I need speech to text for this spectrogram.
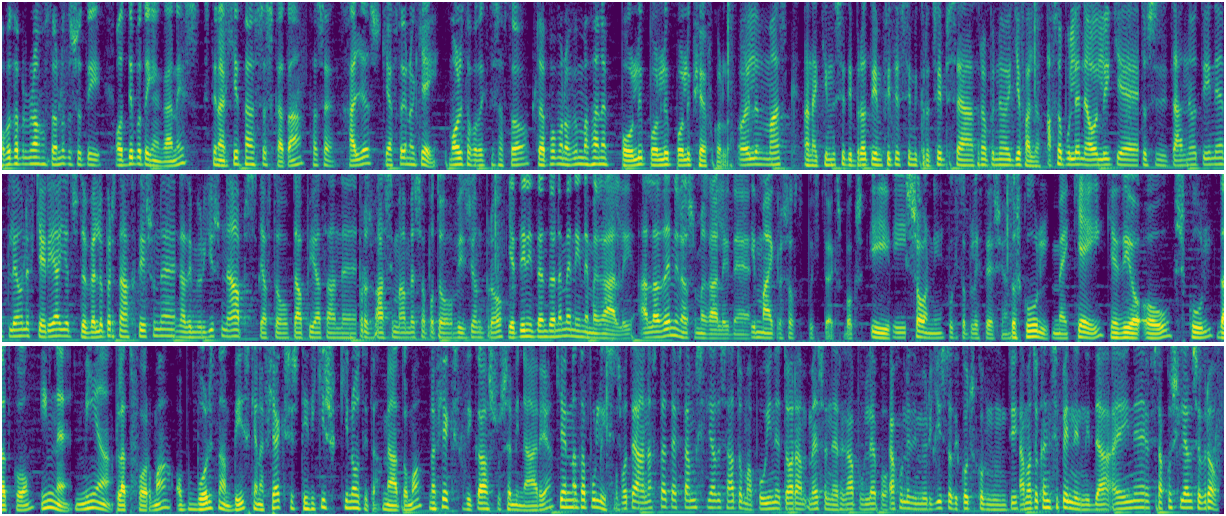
Οπότε θα πρέπει να έχουν στο νου τους ότι οτιδήποτε και να κάνεις, στην αρχή θα είσαι σκατά, θα είσαι χάλια και αυτό είναι OK. Μόλις το αποδεχτείς αυτό, το επόμενο βήμα θα είναι πολύ, πολύ, πολύ πιο εύκολο. Ο Elon Musk ανακοίνωσε την πρώτη εμφύτευση microchip σε ανθρώπινο εγκέφαλο. Αυτό που λένε όλοι και το συζητάνε ότι είναι πλέον ευκαιρία για τους developers να χτίσουν, να δημιουργήσουν apps γι' αυτό, τα οποία θα είναι προσβάσιμα μέσα από το Vision Pro. Γιατί η Nintendo ναι, μεν είναι μεγάλη, αλλά δεν είναι όσο μεγάλη είναι η Microsoft που έχει το Xbox ή η Sony που έχει το PlayStation. Το School με K και 2O www.school.com είναι μία πλατφόρμα όπου μπορείς να μπεις και να φτιάξεις τη δική σου κοινότητα με άτομα, να φτιάξεις δικά σου σεμινάρια και να τα πουλήσεις. Οπότε αν αυτά τα 7.500 άτομα που είναι τώρα μέσα ενεργά που βλέπω έχουν δημιουργήσει το δικό τους community, άμα το κάνεις σε 50 ε, είναι 700.000 ευρώ.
